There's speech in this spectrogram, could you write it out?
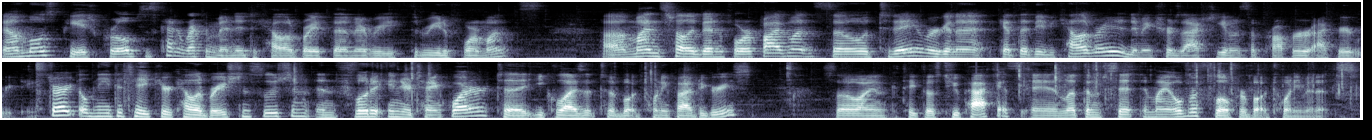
Now, most pH probes, it's kind of recommended to calibrate them every three to four months. Uh, mine's probably been four or five months, so today we're gonna get that baby calibrated to make sure it's actually giving us a proper accurate reading. To start, you'll need to take your calibration solution and float it in your tank water to equalize it to about 25 degrees. So I'm gonna take those two packets and let them sit in my overflow for about 20 minutes.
